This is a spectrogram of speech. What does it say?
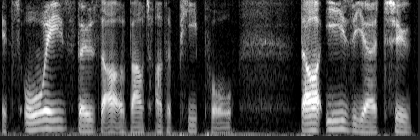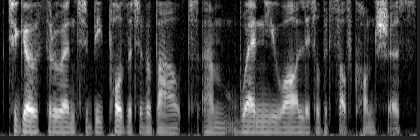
It's always those that are about other people are easier to to go through and to be positive about um, when you are a little bit self-conscious.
